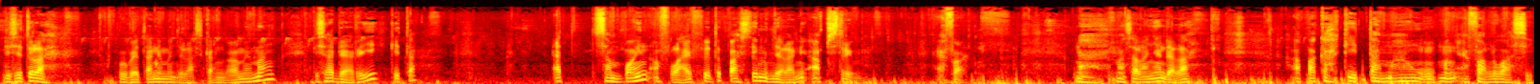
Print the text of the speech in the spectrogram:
di situlah Bu Betani menjelaskan bahwa memang disadari kita some point of life itu pasti menjalani upstream effort. Nah, masalahnya adalah apakah kita mau mengevaluasi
